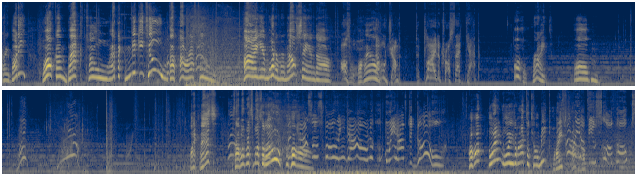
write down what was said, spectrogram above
everybody! Welcome back to Epic Mickey 2, the Power of 2! I am Mortimer Mouse and, uh... Oswald, Well- double jump to glide across that gap. Oh, right. Um... Like this? Is that what we're supposed to do? Castle's falling down! We have to go! Uh-huh. Alright, well, you don't have to tell me twice. Hurry Uh, up, you slowpokes!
